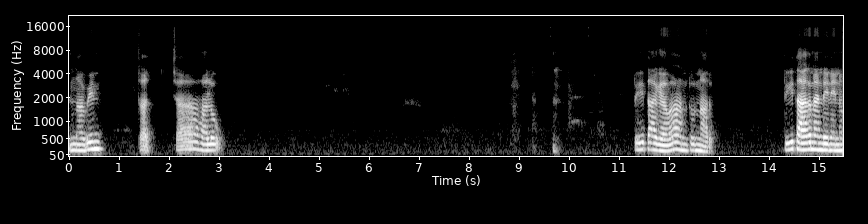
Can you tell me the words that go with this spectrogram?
నవీన్ చచ్చా హలో. టీ తాగావా అంటున్నారు. టీ తాగనండి నేను.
